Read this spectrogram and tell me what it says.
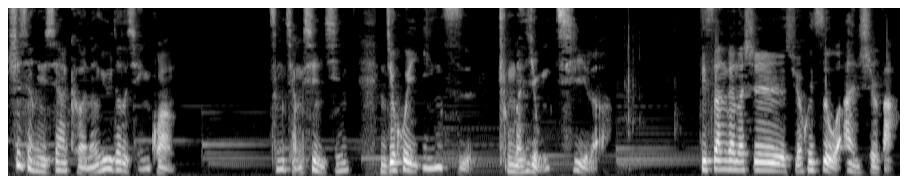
试想一下可能遇到的情况，增强信心，你就会因此充满勇气了。第三个呢是学会自我暗示法，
